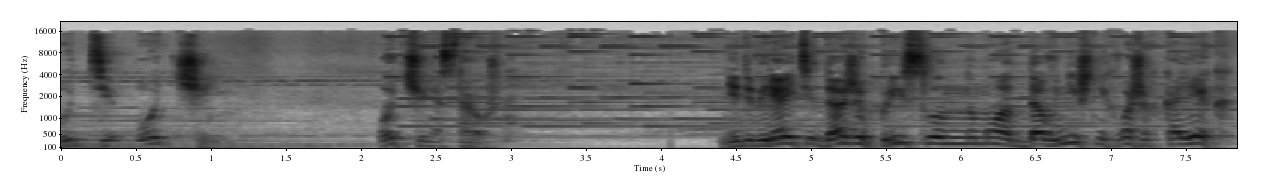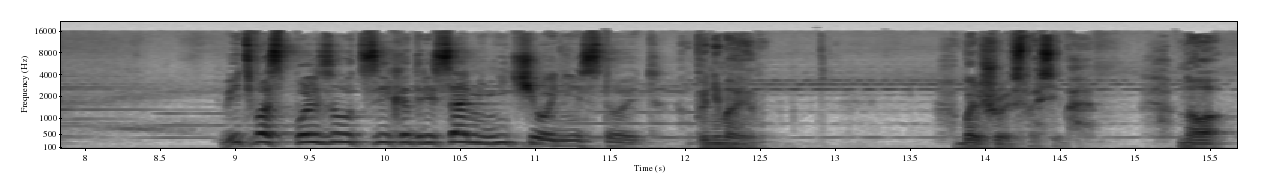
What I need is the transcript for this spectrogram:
будьте очень, очень осторожны. Не доверяйте даже присланному от давнишних ваших коллег. Ведь воспользоваться их адресами ничего не стоит. Понимаю. Большое спасибо. Но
